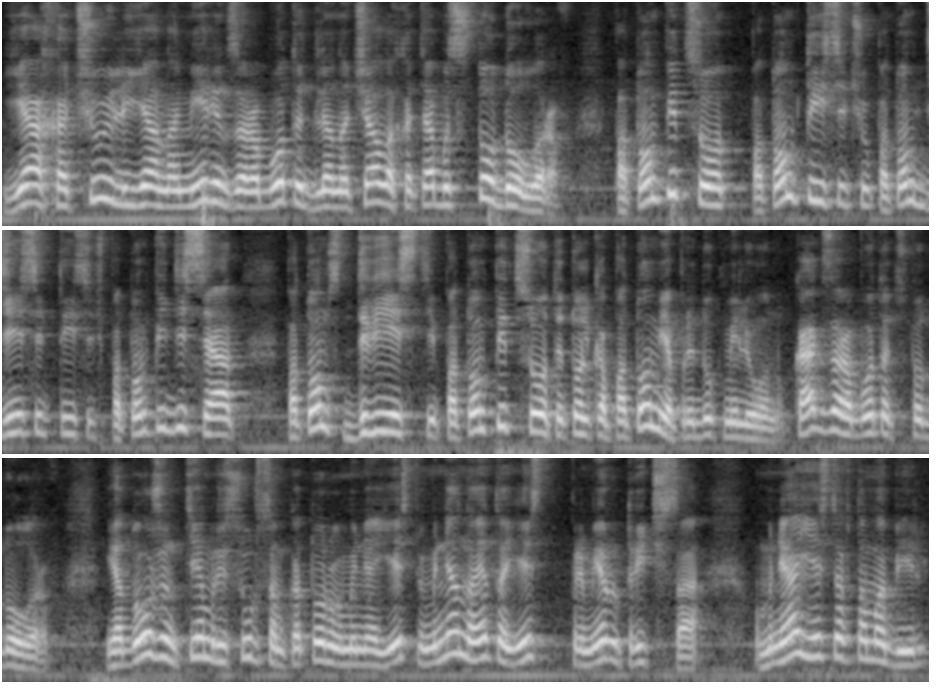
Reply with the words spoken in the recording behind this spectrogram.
Я хочу или я намерен заработать для начала хотя бы 100 долларов. Потом 500, потом 1000, потом 10 тысяч, потом 50, потом 200, потом 500. И только потом я приду к миллиону. Как заработать 100 долларов? Я должен тем ресурсам, которые у меня есть. У меня на это есть, к примеру, 3 часа. У меня есть автомобиль.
